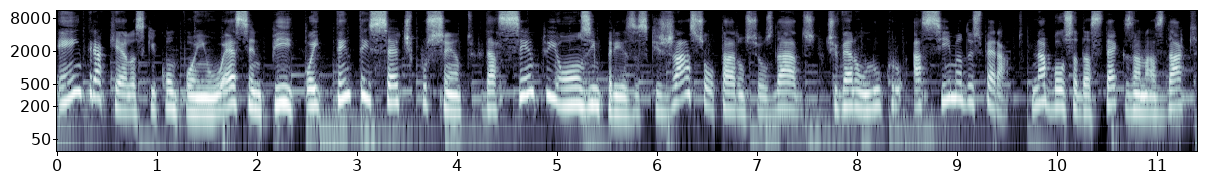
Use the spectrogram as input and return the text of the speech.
Entre aquelas que compõem o S&P, 87% das 111 empresas que já soltaram seus dados tiveram lucro acima do esperado. Na bolsa das techs, a Nasdaq,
